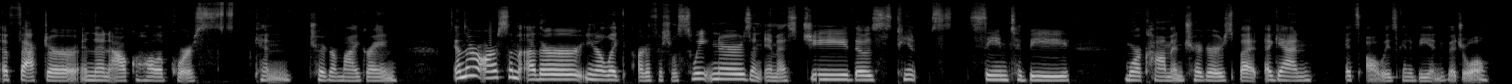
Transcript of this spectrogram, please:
a factor. And then alcohol, of course, can trigger migraine. And there are some other, you know, like artificial sweeteners and MSG. Those te- seem to be more common triggers, but again, it's always going to be individual.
